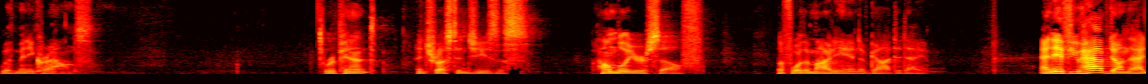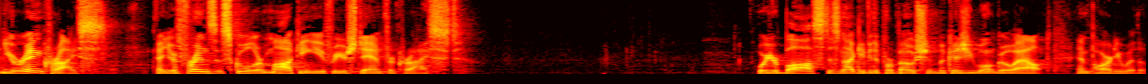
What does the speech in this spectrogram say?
with many crowns. Repent and trust in Jesus. Humble yourself before the mighty hand of God today. And if you have done that and you're in Christ, and your friends at school are mocking you for your stand for Christ, or your boss does not give you the promotion because you won't go out and party with them.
